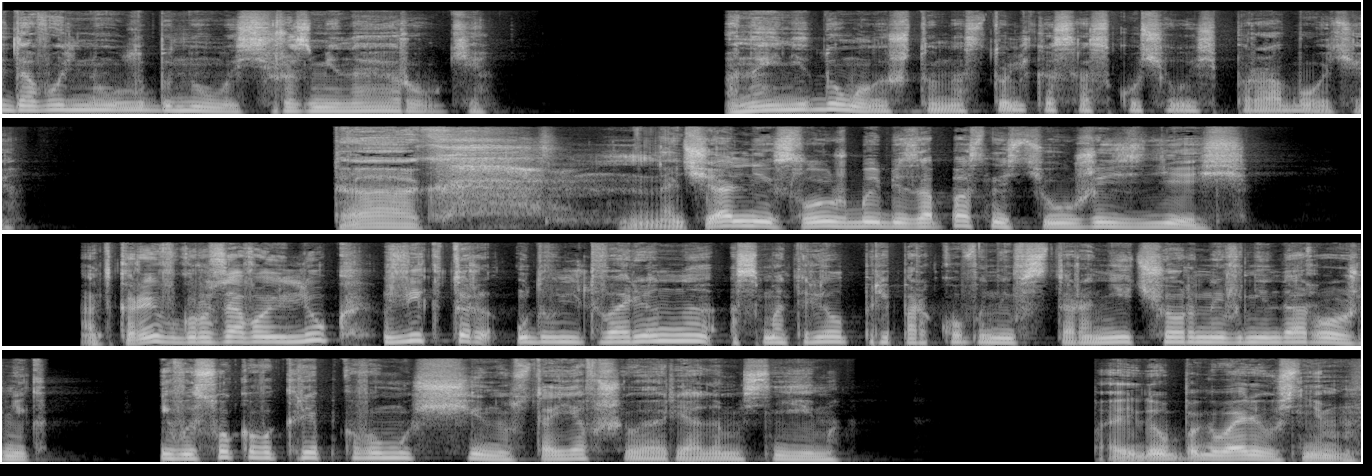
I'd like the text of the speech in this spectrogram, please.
и довольно улыбнулась, разминая руки. Она и не думала, что настолько соскучилась по работе. «Так, начальник службы безопасности уже здесь». Открыв грузовой люк, Виктор удовлетворенно осмотрел припаркованный в стороне черный внедорожник и высокого крепкого мужчину, стоявшего рядом с ним. «Пойду поговорю с ним.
